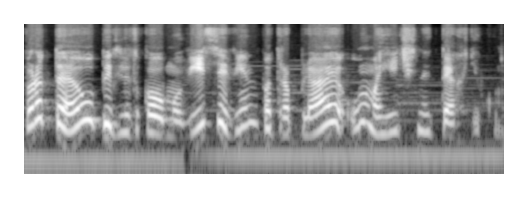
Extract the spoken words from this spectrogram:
Проте у підлітковому віці він потрапляє у магічний технікум.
